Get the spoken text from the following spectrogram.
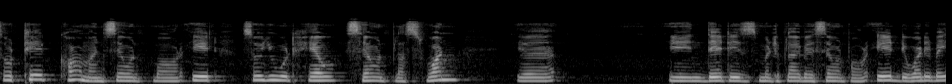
so take common 7 power 8 so you would have 7 plus 1 uh, and that is multiplied by 7 power 8 divided by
